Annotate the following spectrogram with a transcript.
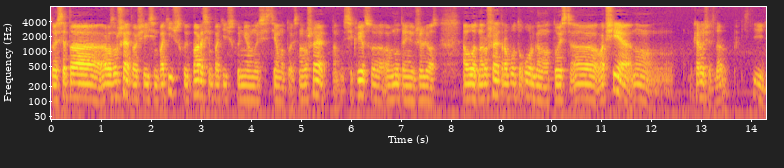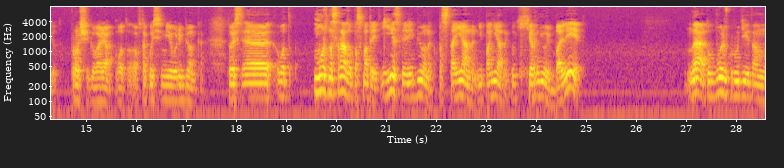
То есть это разрушает вообще и симпатическую, и парасимпатическую нервную систему. То есть нарушает там, секрецию внутренних желез. Вот, нарушает работу органов. То есть э, вообще, ну, короче, здоровье идет проще говоря, вот в такой семье у ребенка. То есть э, вот можно сразу посмотреть, если ребенок постоянно непонятно какой херней болеет, да, то боль в груди, там,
